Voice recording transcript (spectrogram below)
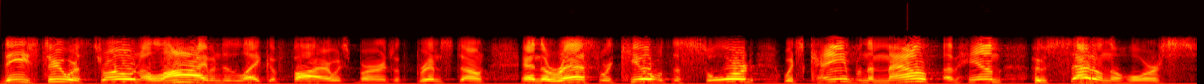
These two were thrown alive into the lake of fire, which burns with brimstone, and the rest were killed with the sword which came from the mouth of him who sat on the horse,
